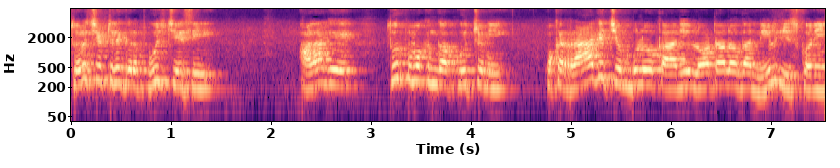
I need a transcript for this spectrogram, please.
తులసి చెట్టు దగ్గర పూజ చేసి అలాగే తూర్పు ముఖంగా కూర్చొని ఒక రాగి చెంబులో కానీ లోటాలో కానీ నీళ్ళు తీసుకొని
